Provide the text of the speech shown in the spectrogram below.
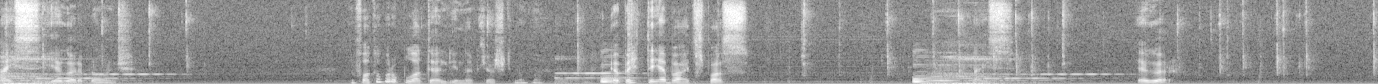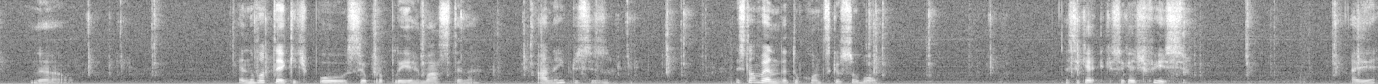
Nice. E agora pra onde? Não fala que eu vou pular até ali, né? Porque eu acho que não é. Eu apertei a barra de espaço. Nice. E agora? Não. Eu não vou ter que, tipo, ser o pro player master, né? Ah, nem precisa. Vocês estão vendo, né? Tu contas que eu sou bom. Esse aqui é, esse aqui é difícil. Aí.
